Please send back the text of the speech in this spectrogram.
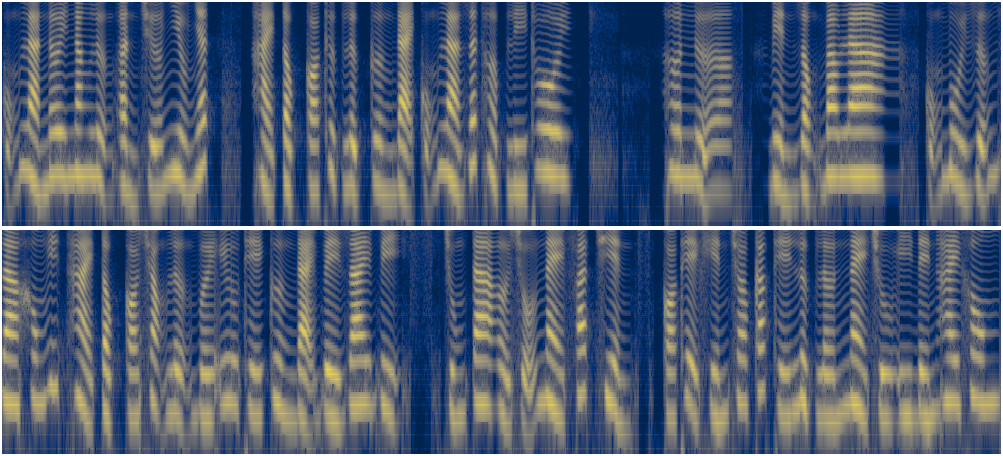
Cũng là nơi năng lượng ẩn chứa nhiều nhất. Hải tộc có thực lực cường đại cũng là rất hợp lý thôi. Hơn nữa, biển rộng bao la cũng bồi dưỡng ra không ít hải tộc có trọng lượng với ưu thế cường đại về giai vị. Chúng ta ở chỗ này phát triển, có thể khiến cho các thế lực lớn này chú ý đến hay không?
